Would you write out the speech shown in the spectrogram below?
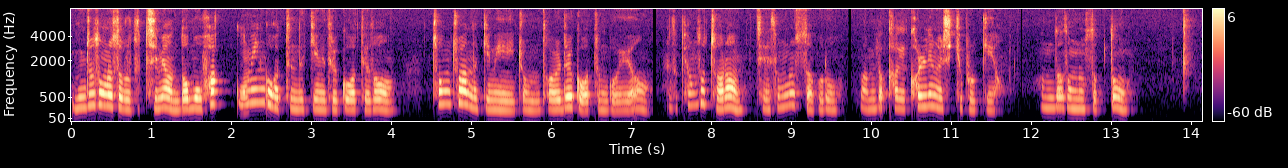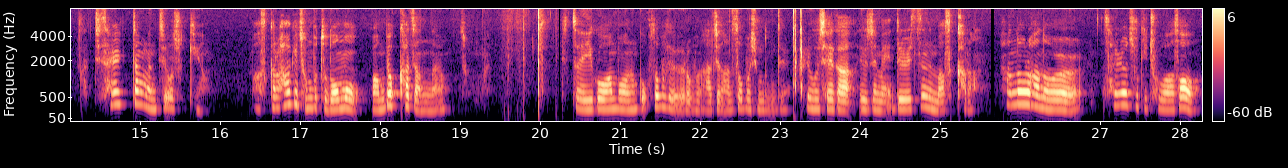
인조 속눈썹을 붙이면 너무 확 꾸민 것 같은 느낌이 들 것 같아서 청초한 느낌이 좀 덜 들 것 같은 거예요. 그래서 평소처럼 제 속눈썹으로 완벽하게 컬링을 시켜볼게요. 언더 속눈썹도 같이 살짝만 찍어줄게요. 마스카라 하기 전부터 너무 완벽하지 않나요? 정말. 진짜 이거 한번 꼭 써보세요, 여러분. 아직 안 써보신 분들. 그리고 제가 요즘에 늘 쓰는 마스카라. 한 올 한 올 살려주기 좋아서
